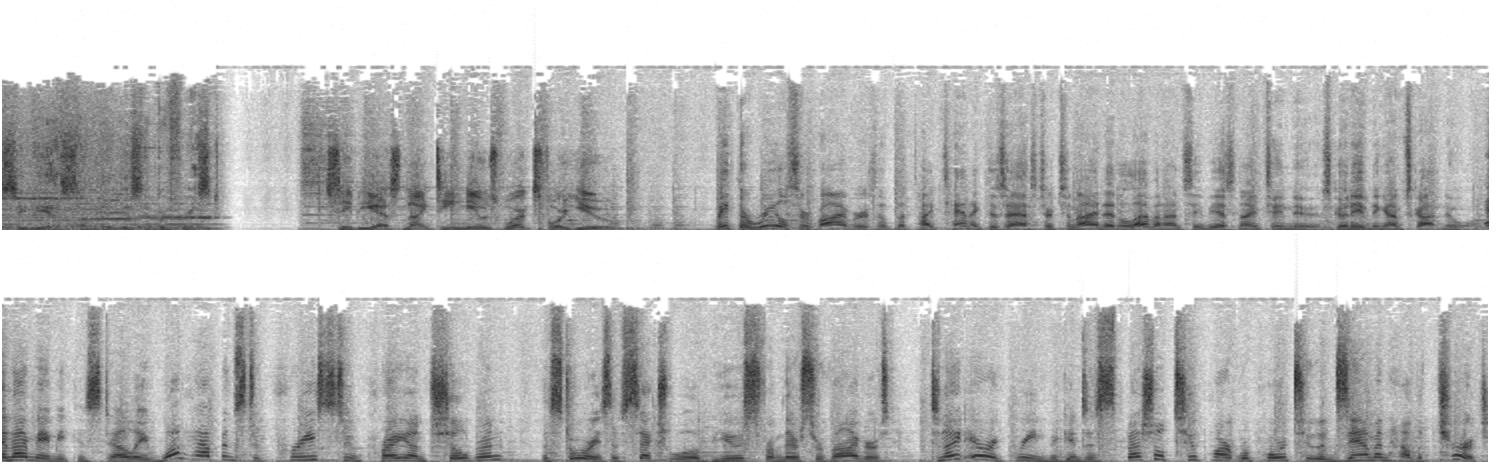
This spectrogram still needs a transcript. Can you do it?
CBS Sunday, December 1st. CBS 19 News works for you. Meet the real survivors of the Titanic disaster tonight at 11 on CBS 19 News. Good evening, I'm Scott Newell. And I'm Amy Castelli. What happens to priests who prey on children? The stories of sexual abuse from their survivors. Tonight, Eric Greene begins a special two part report to examine how the church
